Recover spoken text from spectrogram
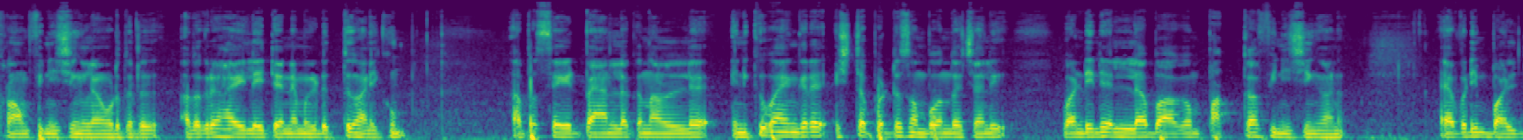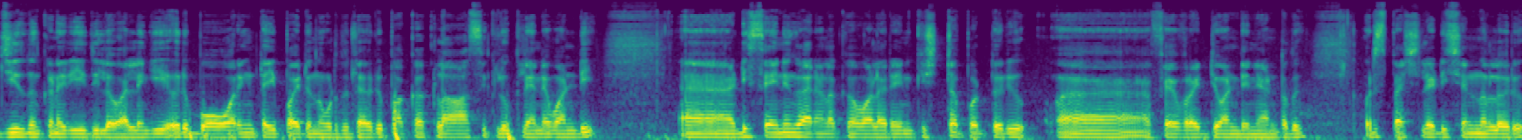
ക്രോം ഫിനിഷിങ്ങിലാണ് കൊടുത്തിട്ട് അതൊക്കെ ഒരു ഹൈലൈറ്റ് തന്നെ നമുക്ക് എടുത്ത് കാണിക്കും. അപ്പോൾ സൈഡ് പാനലൊക്കെ നല്ല എനിക്ക് ഭയങ്കര ഇഷ്ടപ്പെട്ട സംഭവം എന്താ വെച്ചാൽ വണ്ടീന്റെ എല്ലാ ഭാഗവും പക്ക ഫിനിഷിംഗ് ആണ്. എവിടെയും ബൾജ് ചെയ്ത് നിൽക്കുന്ന രീതിയിലോ അല്ലെങ്കിൽ ഒരു ബോറിംഗ് ടൈപ്പായിട്ടൊന്നും കൊടുത്തിട്ടില്ല. ഒരു പക്ക ക്ലാസിക് ലുക്കിൽ തന്നെ വണ്ടി ഡിസൈനും കാര്യങ്ങളൊക്കെ വളരെ എനിക്ക് ഇഷ്ടപ്പെട്ടൊരു ഫേവറേറ്റ് വണ്ടി തന്നെയാണ് അത് ഒരു സ്പെഷ്യൽ എഡിഷൻ എന്നുള്ളൊരു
